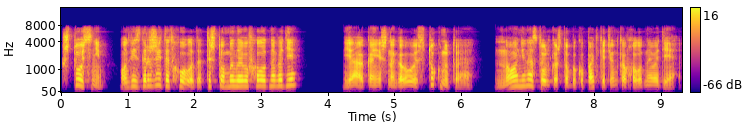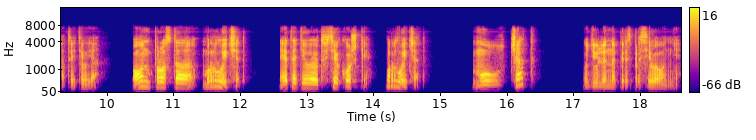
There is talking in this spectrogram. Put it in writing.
«Что с ним? Он весь дрожит от холода. Ты что, мыла его в холодной воде?» «Я, конечно, головой стукнутая, но не настолько, чтобы купать котенка в холодной воде», – ответил я. «Он просто мурлычет. Это делают все кошки. Мурлычат». «Мулчат?» – удивленно переспросила Онни.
